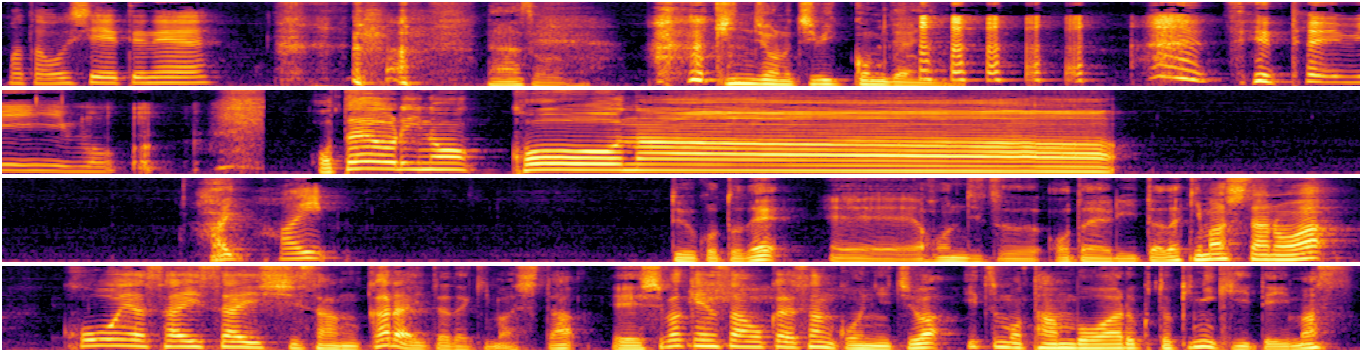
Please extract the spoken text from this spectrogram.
また教えてね。なんそう。近所のちびっこみたいな。絶対見いいもん。お便りのコーナー。はい。はい。ということで、えー本日お便りいただきましたのは、高野菜菜師さんからいただきました。えー柴犬さん、岡谷さん、こんにちは。いつも田んぼを歩くときに聞いています。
